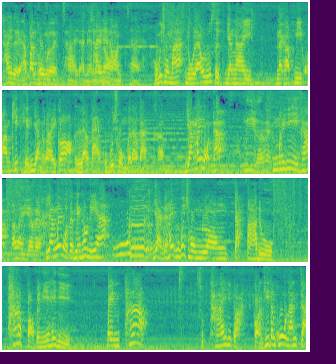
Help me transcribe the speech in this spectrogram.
ใช่เลยฮะฟันธงเลย ใช่อันเนี้ยใช่แน่นอน ใช่ คุณผู้ชมฮะดูแล้วรู้สึกยังไง นะครับ มีความคิดเห็นอย่างไรก็แล้วแต่คุณผู้ชมก็แล้วกัน ครับ ยังไม่หมดครับ มีอีกแล้วเนี่ยไม่อีกครับ อะไรกันเนี่ย ยังไม่หมดแต่เพียงเท่านี้ฮะ คืออยากจะให้คุณผู้ชมลองจับตาดู ภาพต่อไปนี้ให้ดี เป็นภาพสุดท้ายดีกว่า ก่อนที่ทั้งคู่นั้นจะ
